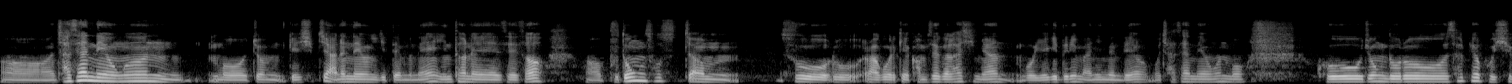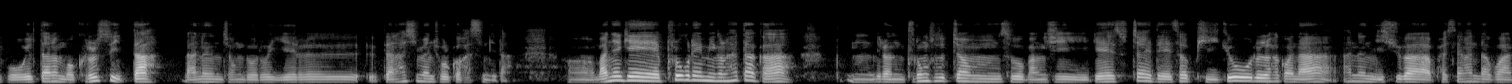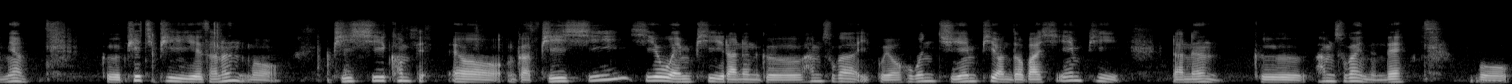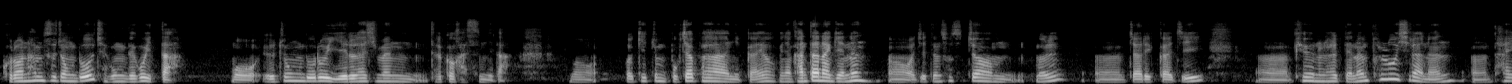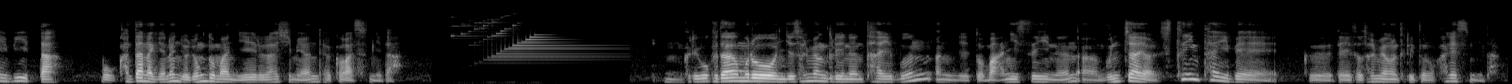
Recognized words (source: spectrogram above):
어, 자세한 내용은 뭐 좀 쉽지 않은 내용이기 때문에 인터넷에서 어, 부동 소수점 수라고 이렇게 검색을 하시면 뭐 얘기들이 많이 있는데요. 뭐 자세한 내용은 뭐 그 정도로 살펴보시고 일단은 뭐 그럴 수 있다. 라는 정도로 이해를 일단 하시면 좋을 것 같습니다. 어, 만약에 프로그래밍을 하다가 음, 이런 부동소수점수 방식의 숫자에 대해서 비교를 하거나 하는 이슈가 발생한다고 하면 그 PHP에서는 뭐 BC comp 어 그러니까 BC COMP라는 그 함수가 있고요. 혹은 GMP underbar CMP라는 그 함수가 있는데 뭐 그런 함수 정도 제공되고 있다. 뭐 이 정도로 이해를 하시면 될 것 같습니다. 뭐 이렇게 좀 복잡하니까요. 그냥 간단하게는 어, 쨌든 소수점을 어, 짜리까지 어, 표현을 할 때는 float이라는 어, 타입이 있다. 뭐 간단하게는 이 정도만 이해를 하시면 될 것 같습니다. 음, 그리고 그 다음으로 이제 설명드리는 타입은 이제 또 많이 쓰이는 어, 문자열 string 타입에 그 대해서 설명을 드리도록 하겠습니다.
